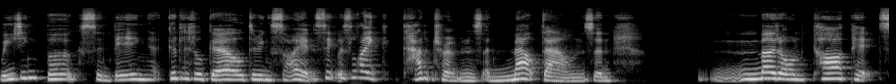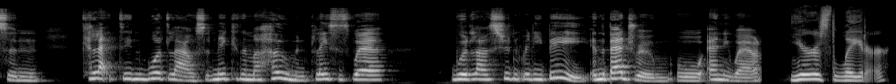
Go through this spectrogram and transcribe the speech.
reading books and being a good little girl doing science. It was like tantrums and meltdowns and mud on carpets and collecting woodlouse and making them a home in places where woodlouse shouldn't really be, in the bedroom or anywhere. Years later,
